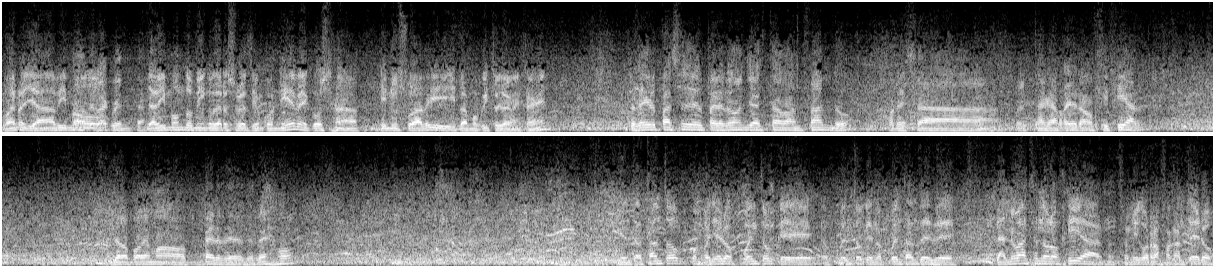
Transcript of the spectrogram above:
Bueno, ya vimos, No das cuenta. ya vimos un domingo de resurrección con nieve, cosa inusual y la hemos visto ya en Jaén. Pues el paso del perdón ya está avanzando por esa por esta carrera oficial. Ya lo podemos ver desde lejos. Mientras tanto, compañeros, os cuento que, os cuento que nos cuentan desde las nuevas tecnologías, nuestro amigo Rafa Cantero,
